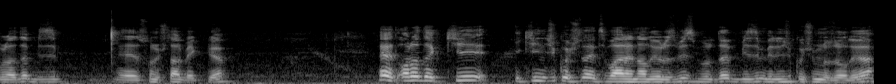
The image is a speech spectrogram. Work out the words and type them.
burada bizim e, sonuçlar bekliyor. Evet oradaki ikinci koşudan itibaren alıyoruz biz. Burada bizim birinci koşumuz oluyor.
